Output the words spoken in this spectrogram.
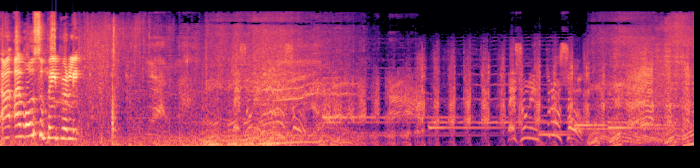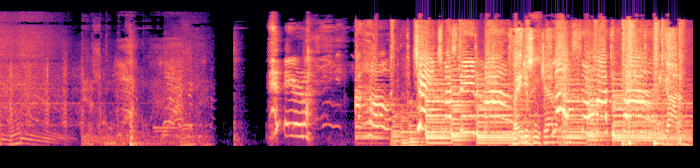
I- I'm also paperly. Ladies and gentlemen, So hard to find. we got him.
